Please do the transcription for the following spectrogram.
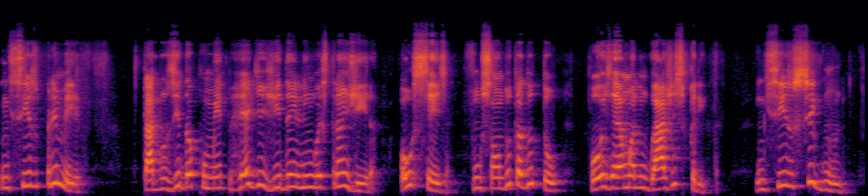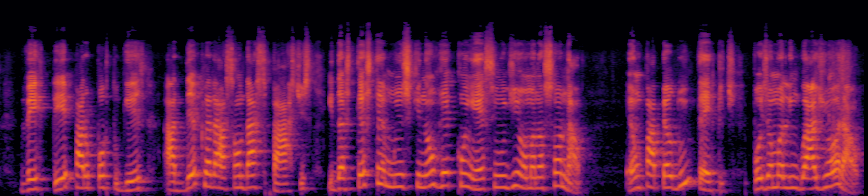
Inciso 1 traduzir documento redigido em língua estrangeira, ou seja, função do tradutor, pois é uma linguagem escrita. Inciso 2 verter para o português a declaração das partes e das testemunhas que não reconhecem o idioma nacional. É um papel do intérprete, pois é uma linguagem oral.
